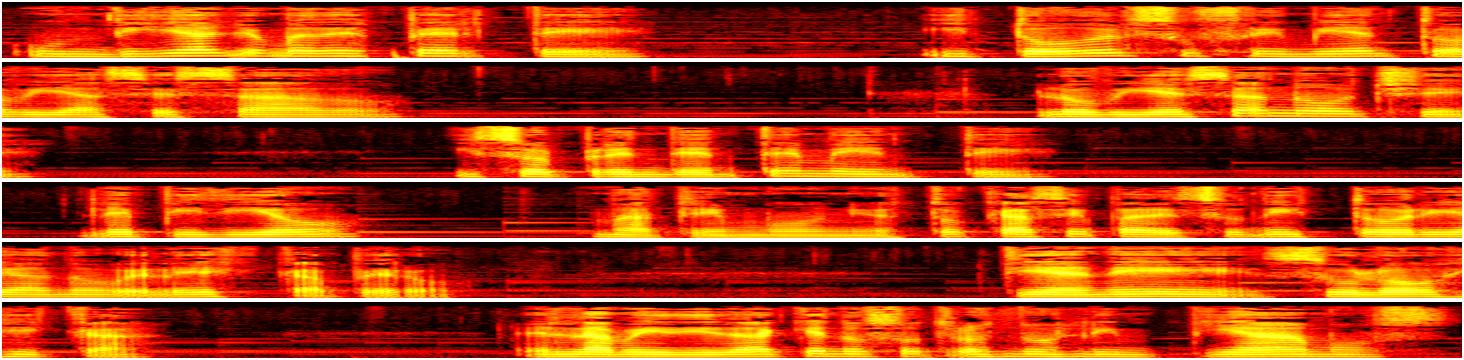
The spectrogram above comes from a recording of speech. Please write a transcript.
Un día yo me desperté y todo el sufrimiento había cesado. Lo vi esa noche y sorprendentemente le pidió matrimonio. Esto casi parece una historia novelesca, pero tiene su lógica. En la medida que nosotros nos limpiamos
